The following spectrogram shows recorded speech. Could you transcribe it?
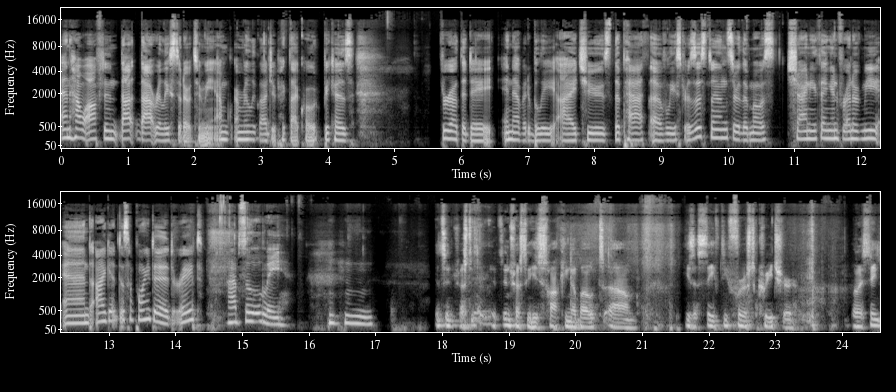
And how often that that really stood out to me. I'm I'm really glad you picked that quote because throughout the day, inevitably, I choose the path of least resistance or the most shiny thing in front of me, and I get disappointed, right? Absolutely. Mm-hmm. It's interesting. It's interesting. He's talking about um, he's a safety first creature, but I think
